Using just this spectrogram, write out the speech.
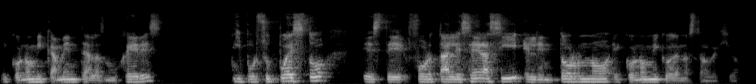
económicamente a las mujeres y, por supuesto, este, fortalecer así el entorno económico de nuestra región.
